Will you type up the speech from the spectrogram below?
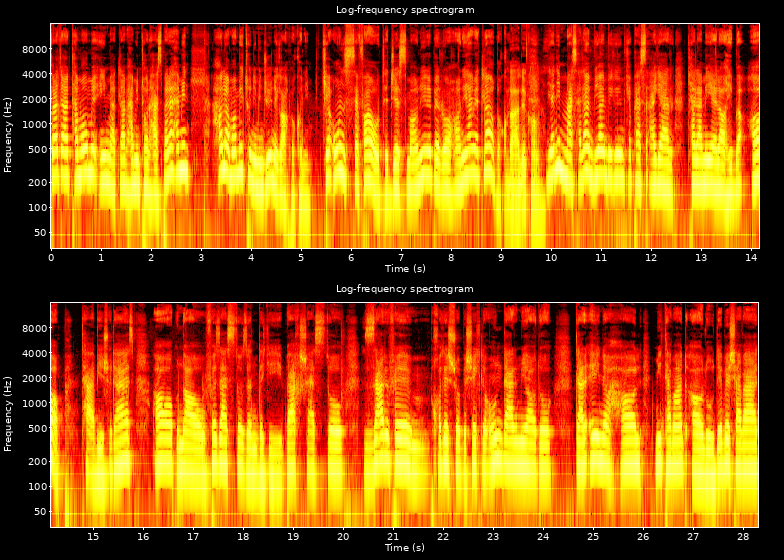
و در تمام این مطلب همینطور هست. برای همین حالا ما می‌تونیم اینجوری نگاه بکنیم. که اون صفات جسمانی رو به روحانی هم اطلاق بکنیم بله کامل. یعنی مثلا بیایم بگوییم که پس اگر کلمه الهی به آب تعبیر شده است آب نافذ است و زندگی بخش است و ظرف خودش رو به شکل اون در میاد و در عین حال می‌تواند آلوده بشود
